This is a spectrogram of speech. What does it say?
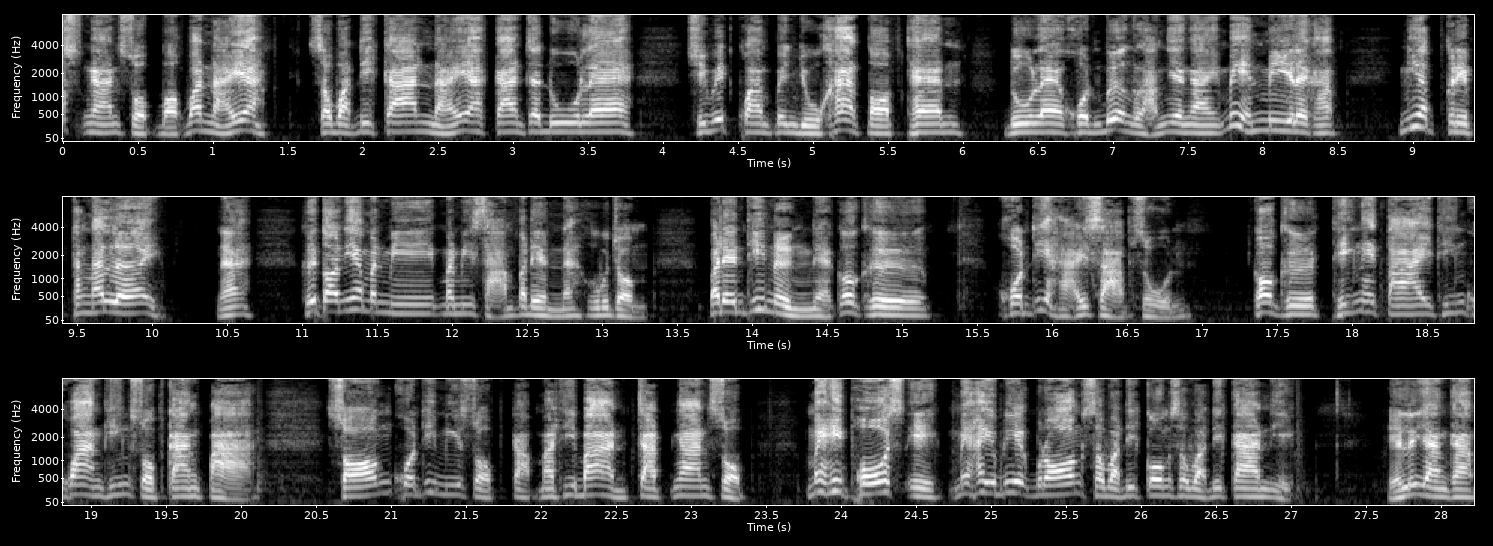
สต์งานศพบอกว่าไหนอะสวัสดิการไหนอะการจะดูแลชีวิตความเป็นอยู่ค่าตอบแทน ดูแลคนเบื้องหลังยังไง ไม่เห็นมีเลยครับ เงียบกริบทั้งนั้นเลยนะคือตอนนี้มันมีมันมีสามประเด็นนะคุณผู้ชม ประเด็นที่หนึ่งเนี่ยก็คือคนที่หายสาบสูญก็คือทิ้งให้ตายทิ้งขว้างทิ้งศพกลางป่า สองคนที่มีศพกลับมาที่บ้าน จัดงานศพ ไม่ให้โพสต์อีก ไม่ให้เรียกร้องสวัสดิกงสวัสดิการอีก เห็นหรือยังครับ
